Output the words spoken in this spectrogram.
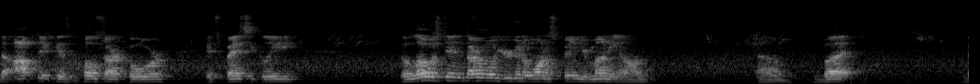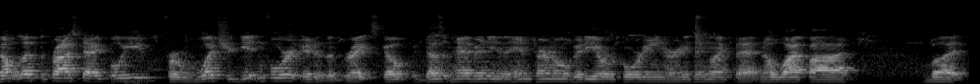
The optic is the Pulsar core. It's basically the lowest end thermal you're going to want to spend your money on. Um, but don't let the price tag fool you. For what you're getting for it, it is a great scope. It doesn't have any of the internal video recording or anything like that. No Wi-Fi, but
